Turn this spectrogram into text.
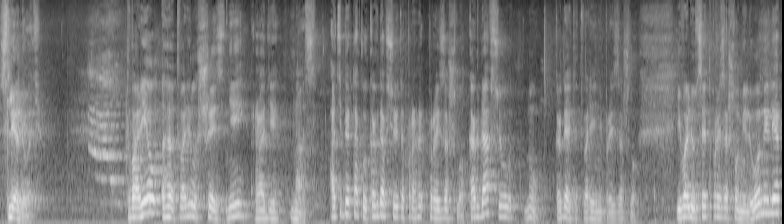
следовать творил, э, творил шесть дней ради нас. А теперь такой, когда все это произошло? Когда все, ну, когда это творение произошло? Эволюция, это произошло миллионы лет.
